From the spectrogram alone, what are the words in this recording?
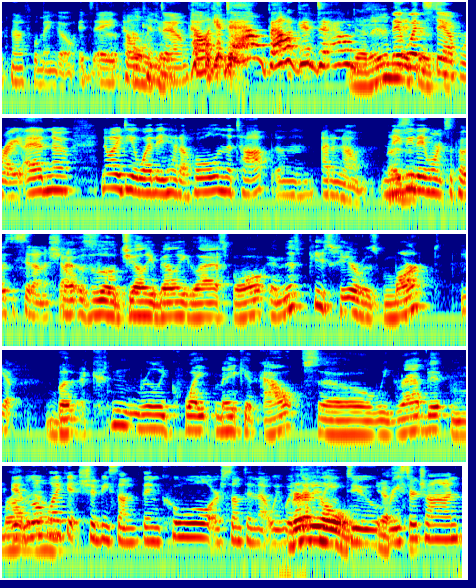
it's not a flamingo. It's a Uh, pelican, pelican. down. Pelican down. Pelican down. Yeah, they They wouldn't stay upright. I had no no idea why they had a hole in the top. Um, I don't know. Maybe they weren't supposed to sit on a shelf. That was a little jelly belly glass ball. And this piece here was marked, yep. But I couldn't really quite make it out. So we grabbed it and brought it it looked home. like it should be something cool or something that we would Very definitely old, do yes. research on.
